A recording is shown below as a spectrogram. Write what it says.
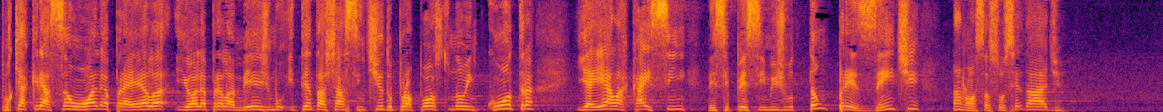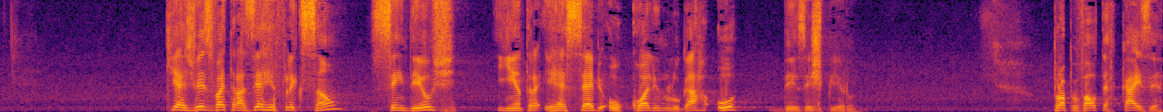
Porque a criação olha para ela e olha para ela mesmo e tenta achar sentido, propósito, não encontra, e aí ela cai sim nesse pessimismo tão presente na nossa sociedade. Que às vezes vai trazer a reflexão sem Deus e entra e recebe ou colhe no lugar o desespero próprio Walter Kaiser,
